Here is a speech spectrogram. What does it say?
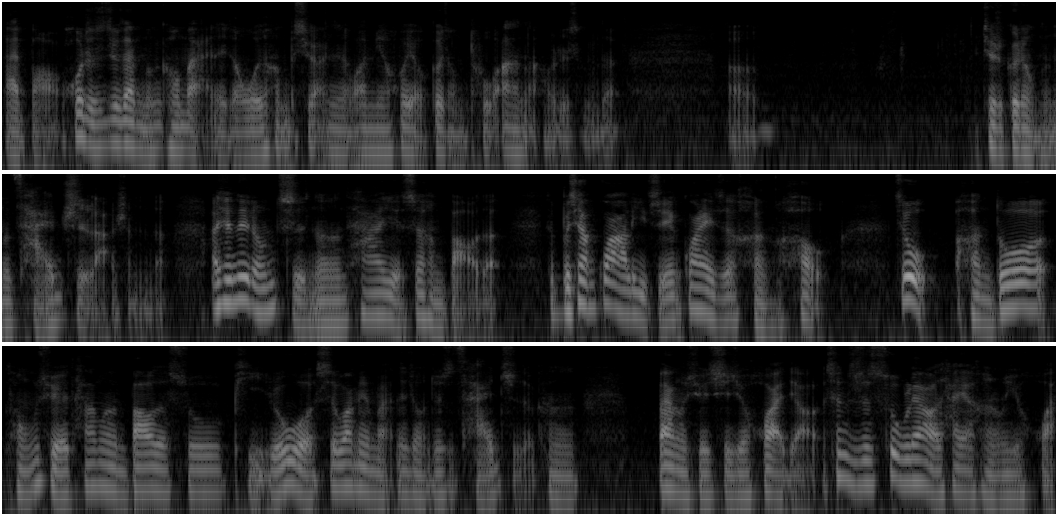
来包，或者是就在门口买那种，我就很不喜欢那种外面会有各种图案啊或者什么的，呃。就是各种什么材质啦什么的，而且那种纸呢，它也是很薄的，就不像挂历纸，因为挂历纸很厚。就很多同学他们包的书皮，如果是外面买那种就是材质的，可能半个学期就坏掉了，甚至是塑料，它也很容易坏。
